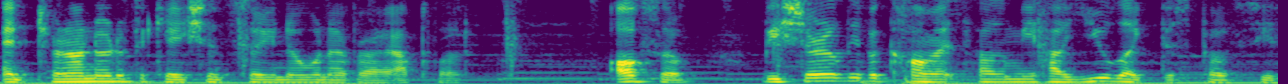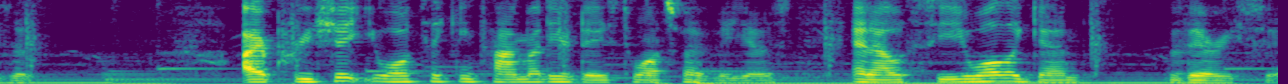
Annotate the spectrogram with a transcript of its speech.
and turn on notifications so you know whenever I upload. Also, be sure to leave a comment telling me how you like this postseason. I appreciate you all taking time out of your days to watch my videos, and I will see you all again very soon.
